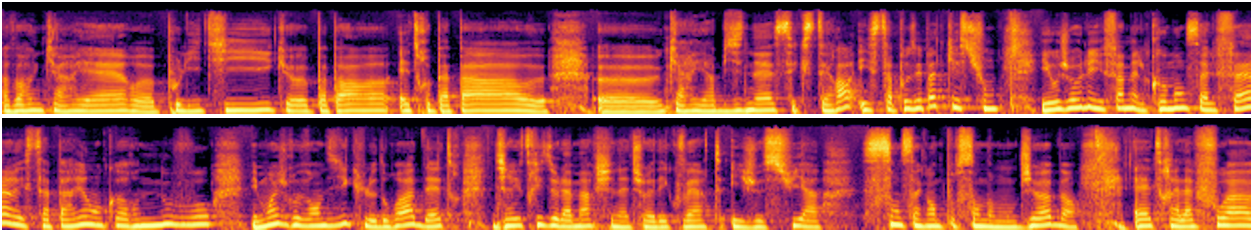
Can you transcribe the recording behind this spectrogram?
Avoir une carrière euh, politique, euh, papa, être papa, euh, carrière business, etc. Et ça posait pas de questions. Et aujourd'hui, les femmes, elles commencent à le faire et ça paraît encore nouveau. Mais moi, je revendique le droit d'être directrice de la marque chez Nature et Découverte et je suis à 150% dans mon job. Être à la fois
